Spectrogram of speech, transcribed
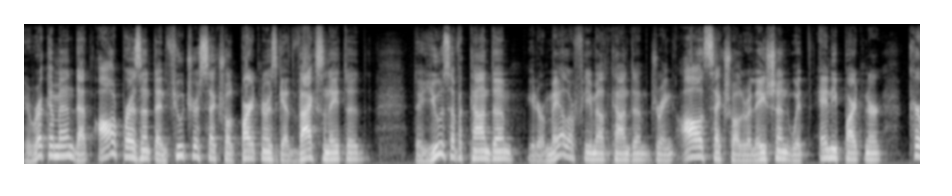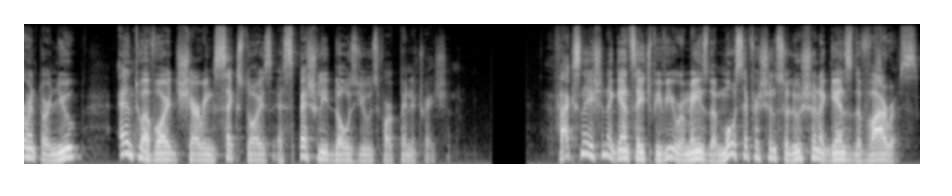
We recommend that all present and future sexual partners get vaccinated the use of a condom, either male or female condom, during all sexual relation with any partner, current or new, and to avoid sharing sex toys, especially those used for penetration. Vaccination against HPV remains the most efficient solution against the virus.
